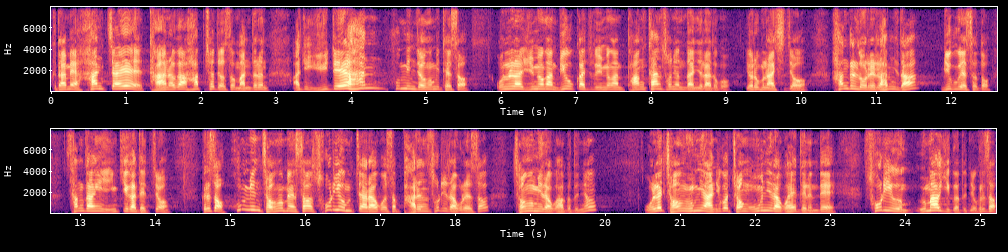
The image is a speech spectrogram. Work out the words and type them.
그 다음에 한자의 단어가 합쳐져서 만드는 아주 위대한 훈민정음이 돼서 오늘날 유명한 미국까지도 유명한 방탄소년단이라고 여러분 아시죠? 한글 노래를 합니다. 미국에서도 상당히 인기가 됐죠. 그래서 훈민정음에서 소리음자라고 해서 바른 소리라고 해서 정음이라고 하거든요. 원래 정음이 아니고 정운이라고 해야 되는데 소리음, 음악이거든요. 그래서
